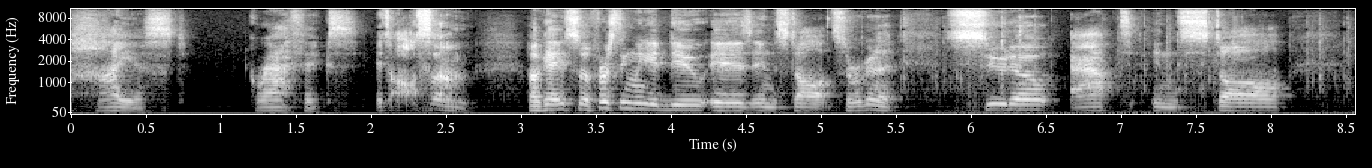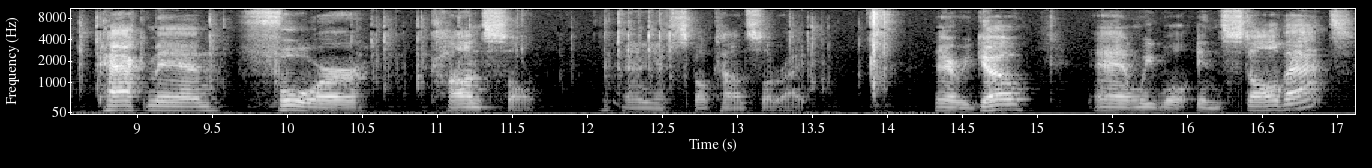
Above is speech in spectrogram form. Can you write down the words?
highest graphics. It's awesome. Okay, so first thing we need to do is install it. So we're going to sudo apt install pacman for console. And you have to spell console right. There we go and we will install that.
